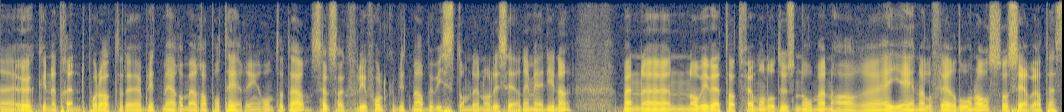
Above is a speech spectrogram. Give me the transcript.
eh, økende trend på det, at det er blitt mer og mer rapportering rundt dette her. Selvsagt fordi folk er blitt mer bevisst om det når de ser det i mediene. Men uh, når vi vet at 500 000 nordmenn har uh, eier en eller flere droner, så ser vi at des,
